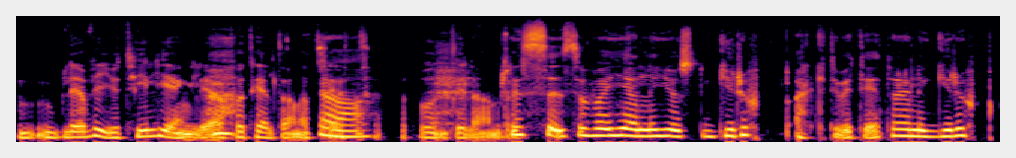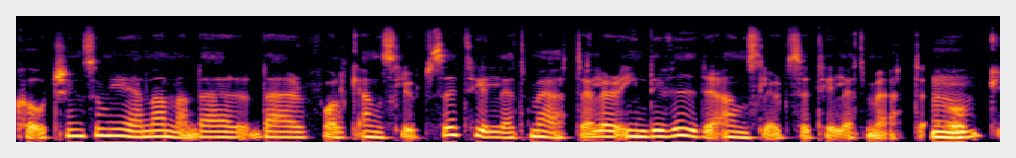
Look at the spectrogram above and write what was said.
blir vi ju tillgängliga på ett helt annat Ja. sätt runt i landet. Precis, och vad gäller just gruppaktiviteter eller gruppcoaching som ju är en annan där, där folk ansluter sig till ett möte eller individer ansluter sig till ett möte Mm. och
